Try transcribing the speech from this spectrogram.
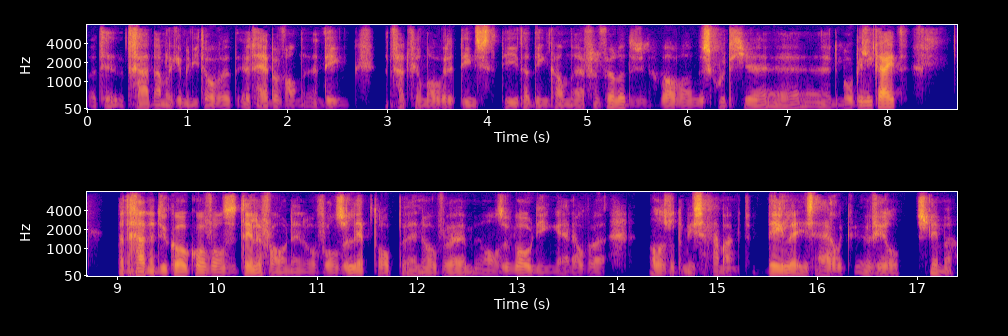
het, het, gaat namelijk helemaal niet over het, hebben van een ding. Het gaat veel meer over de dienst die dat ding kan vervullen. Dus in het geval van een scootertje, de mobiliteit. Maar het gaat natuurlijk ook over onze telefoon en over onze laptop en over um, onze woning en over alles wat ermee samenhangt. Delen is eigenlijk veel slimmer.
